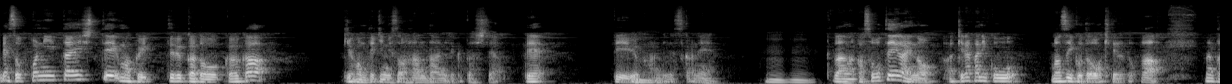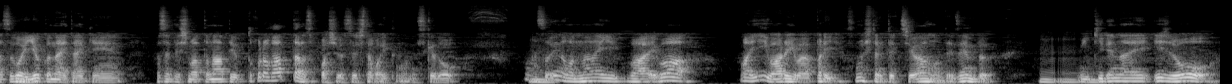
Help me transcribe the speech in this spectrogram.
で、そこに対してうまくいってるかどうかが、基本的にその判断軸としてあって、っていう感じですかね。うんうん。ただなんか想定外の明らかにこう、まずいことが起きてるとか、なんかすごい良くない体験させてしまったなっていうところがあったらそこは修正した方がいいと思うんですけど、まあそういうのがない場合は、まあいい悪いはやっぱりその人によって違うので全部。見切れない以上、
